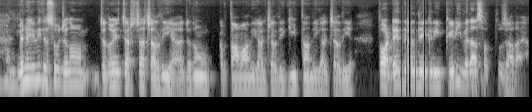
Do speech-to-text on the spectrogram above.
ਹਾਂਜੀ। ਮੈਨੂੰ ਇਹ ਵੀ ਦੱਸੋ ਜਦੋਂ ਜਦੋਂ ਇਹ ਚਰਚਾ ਚੱਲਦੀ ਆ ਜਦੋਂ ਕਵਿਤਾਵਾਂ ਦੀ ਗੱਲ ਚੱਲਦੀ ਗੀਤਾਂ ਦੀ ਗੱਲ ਚੱਲਦੀ ਆ ਤੁਹਾਡੇ ਦਿਲ ਦੇ ਕਰੀਬ ਕਿਹੜੀ ਵਿਧਾ ਸਭ ਤੋਂ ਜ਼ਿਆਦਾ ਆ?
